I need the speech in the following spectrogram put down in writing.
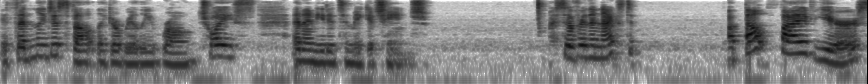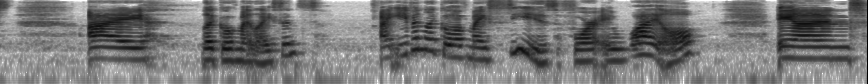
It suddenly just felt like a really wrong choice, and I needed to make a change. So, for the next about five years, I let go of my license. I even let go of my C's for a while and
